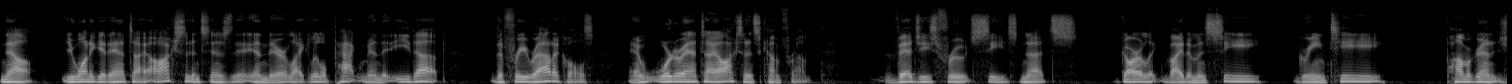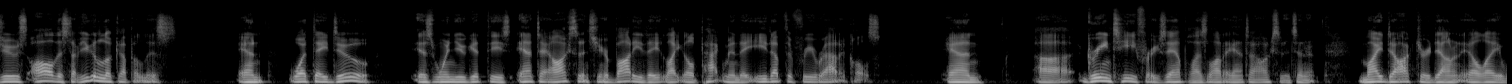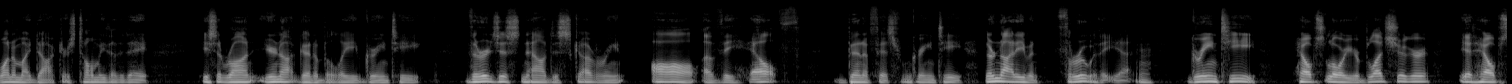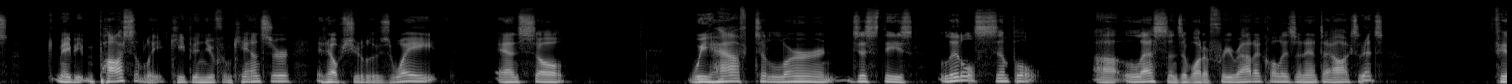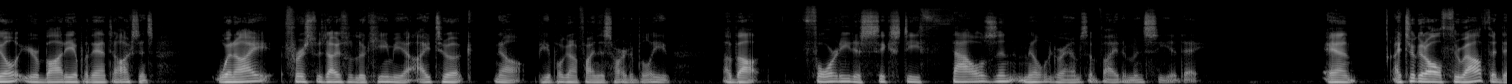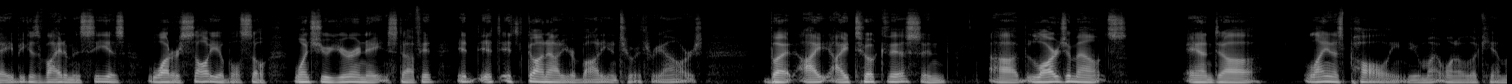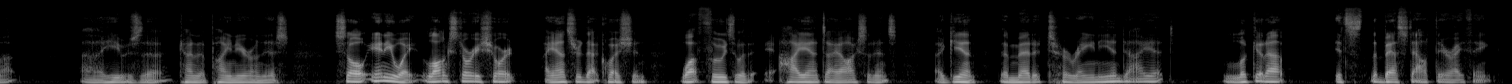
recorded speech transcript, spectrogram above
Now, you want to get antioxidants in, in there, like little Pac-Men that eat up the free radicals. And where do antioxidants come from? Veggies, fruits, seeds, nuts, garlic, vitamin C, green tea, pomegranate juice, all this stuff. You can look up a list. And what they do is when you get these antioxidants in your body, they like little Pac-Men, they eat up the free radicals. And uh, green tea, for example, has a lot of antioxidants in it. My doctor down in LA, one of my doctors told me the other day, he said, Ron, you're not going to believe green tea. They're just now discovering all of the health benefits from green tea. They're not even through with it yet. Green tea helps lower your blood sugar. It helps maybe possibly keeping you from cancer. It helps you lose weight. And so we have to learn just these little simple uh, lessons of what a free radical is and antioxidants. Fill your body up with antioxidants. When I first was diagnosed with leukemia, I took, now people are going to find this hard to believe, about 40 to 60,000 milligrams of vitamin C a day. And I took it all throughout the day because vitamin C is water soluble. So once you urinate and stuff, it, it, it, it's gone out of your body in two or three hours. But I, I took this in uh, large amounts. And uh, Linus Pauling, you might want to look him up. Uh, he was the kind of the pioneer on this. So anyway, long story short, I answered that question. What foods with high antioxidants? Again, the Mediterranean diet. Look it up. It's the best out there, I think.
